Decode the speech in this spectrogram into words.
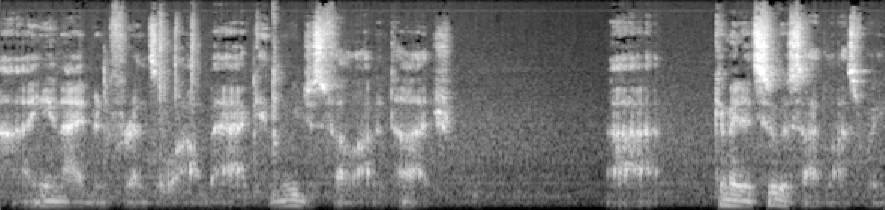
uh, he and I had been friends a while back, and we just fell out of touch. Uh, committed suicide last week.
